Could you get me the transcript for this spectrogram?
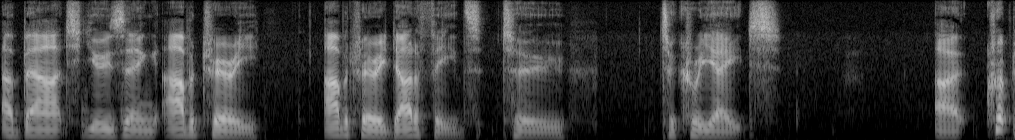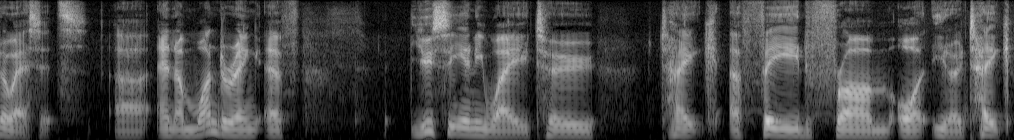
about using arbitrary arbitrary data feeds to to create uh, crypto assets, uh, and I'm wondering if you see any way to take a feed from, or you know, take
